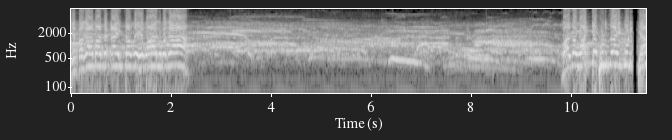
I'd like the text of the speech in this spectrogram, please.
हे बघा माझं काय चाललंय हे वाघ बघा! माझं वाक्य पुढचं ऐकून घ्या.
